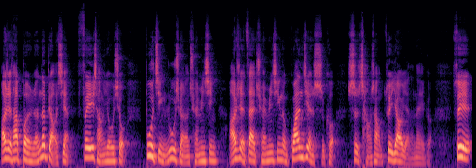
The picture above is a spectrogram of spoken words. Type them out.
而且他本人的表现非常优秀，不仅入选了全明星，而且在全明星的关键时刻是场上最耀眼的那一个。所以，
